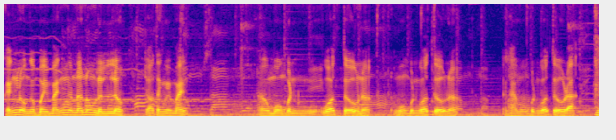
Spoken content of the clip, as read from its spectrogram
Cánh luôn cái bầy mắn nó nung linh luôn, cho tên bầy mắn muốn bình quá tướng nữa muốn bình quá tướng nữa. Khả muốn bình quá tướng đã.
